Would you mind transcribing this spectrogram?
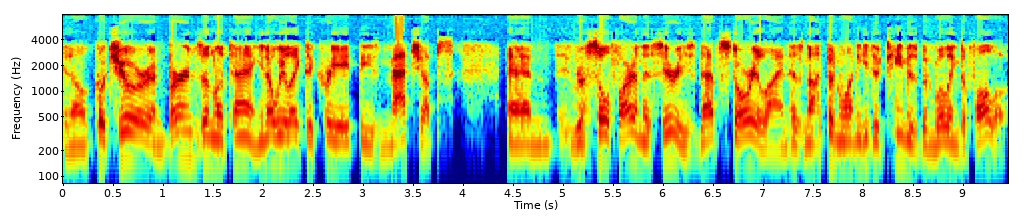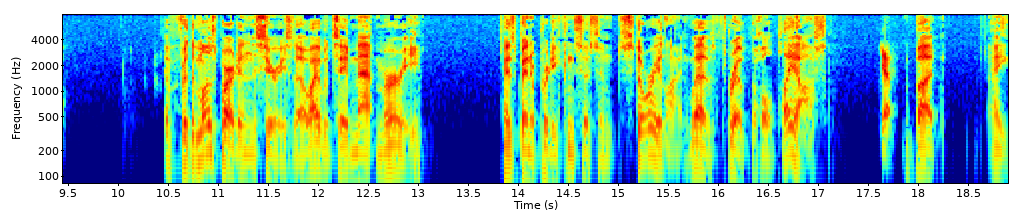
you know, Couture and Burns and Letang. You know, we like to create these matchups. And so far in this series, that storyline has not been one either team has been willing to follow. For the most part in the series, though, I would say Matt Murray has been a pretty consistent storyline well, throughout the whole playoffs. Yep. But I,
